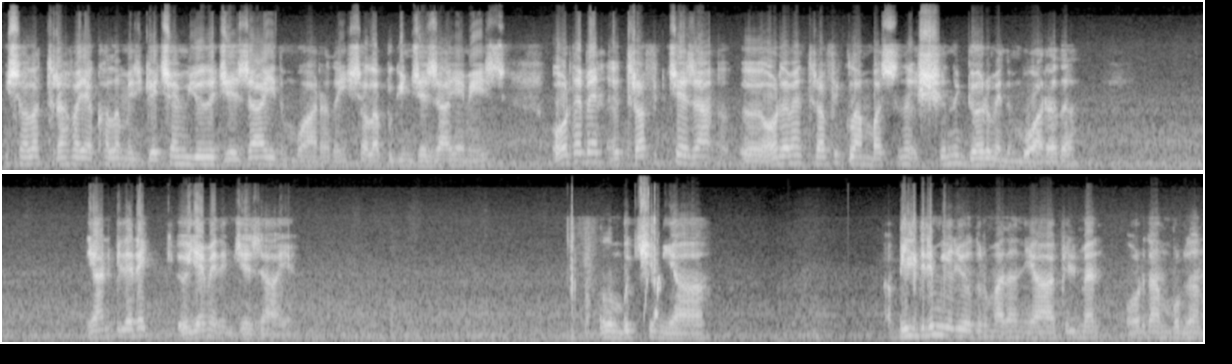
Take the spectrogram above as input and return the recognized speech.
İnşallah trafa yakalamayız. Geçen videoda ceza yedim bu arada. İnşallah bugün ceza yemeyiz. Orada ben e, trafik ceza e, orada ben trafik lambasını ışığını görmedim bu arada. Yani bilerek e, yemedim cezayı. Oğlum bu kim ya? Bildirim geliyor durmadan ya. Bilmem oradan buradan.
